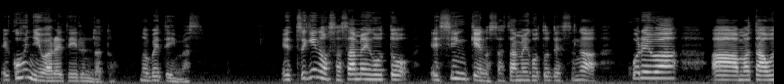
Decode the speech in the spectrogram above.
えこういうふうに言われているんだと述べています。え次のささめ事、え神経のささめ事ですが、これは、あまた同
